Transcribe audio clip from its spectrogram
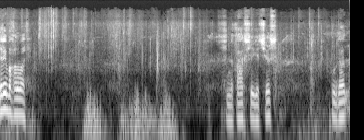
Gelin bakalım hadi. Şimdi karşıya geçiyoruz. Buradan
